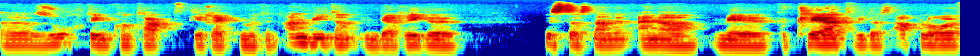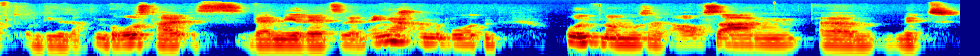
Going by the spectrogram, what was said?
äh, sucht den Kontakt direkt mit den Anbietern. In der Regel ist das dann in einer Mail geklärt, wie das abläuft. Und wie gesagt, im Großteil ist, werden die Rätsel in Englisch angeboten. Und man muss halt auch sagen, ähm, mit,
